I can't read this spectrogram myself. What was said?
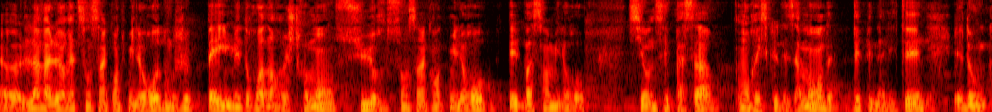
euh, la valeur est de 150 000 euros, donc je paye mes droits d'enregistrement sur 150 000 euros et pas 100 000 euros. Si on ne sait pas ça, on risque des amendes, des pénalités, et donc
